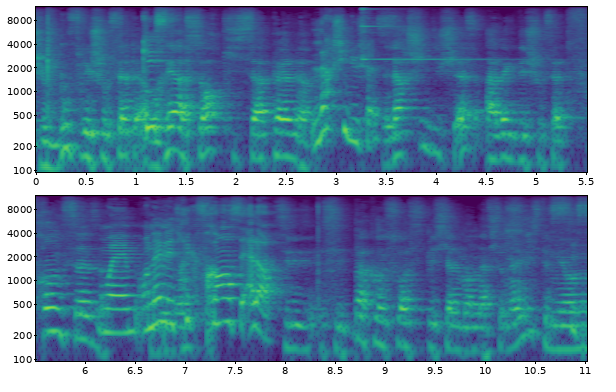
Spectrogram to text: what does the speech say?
je bouffe les chaussettes, Qui réassort qui s'appelle l'archiduchesse. l'Archiduchesse avec des chaussettes françaises. Ouais, on aime les trucs français. Alors, C'est- pas qu'on soit spécialement nationaliste, mais on ça.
